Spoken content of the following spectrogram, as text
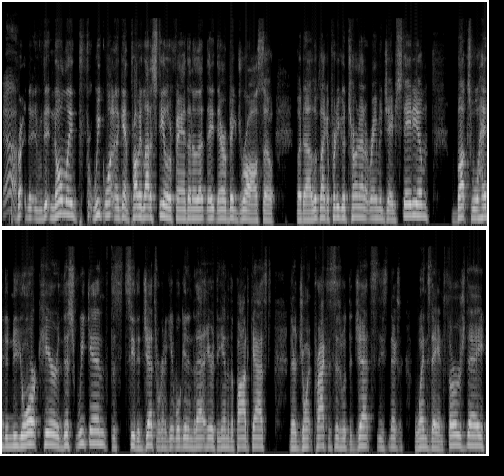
Yeah. Normally, week one, again, probably a lot of Steeler fans. I know that they, they're a big draw. So, but uh, looked like a pretty good turnout at Raymond James Stadium. Bucs will head to New York here this weekend to see the Jets. We're gonna get we'll get into that here at the end of the podcast. Their joint practices with the Jets these next Wednesday and Thursday.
